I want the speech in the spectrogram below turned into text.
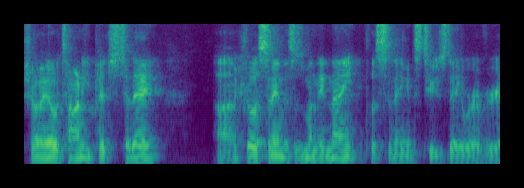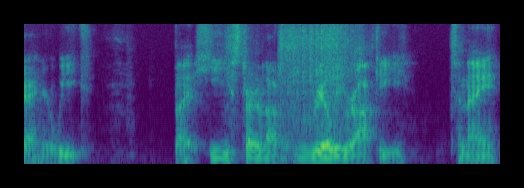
Shohei Ohtani pitched today. Uh, if you're listening, this is Monday night. Listening, it's Tuesday, wherever you're at in your week. But he started off really rocky tonight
